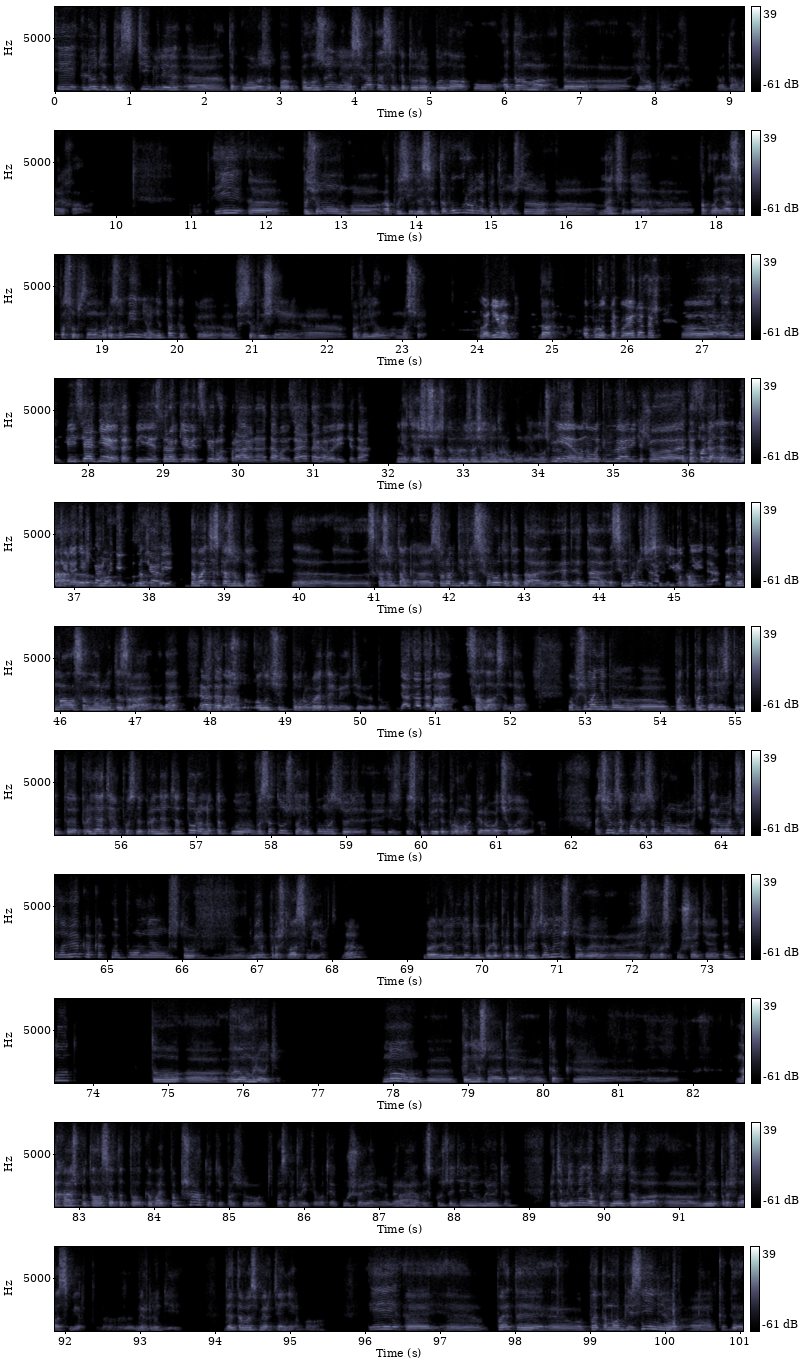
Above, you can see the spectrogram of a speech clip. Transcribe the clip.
и люди достигли э, такого же положения святости, которое было у Адама до э, его промаха, Адама и Хава. Вот. И э, почему э, опустились с этого уровня? Потому что э, начали э, поклоняться по собственному разумению, а не так, как э, Всевышний э, повелел Маше. Владимир? Да вопрос такой. Это, это ж 50 э, дней, это 49 сферот, правильно? Да, вы за это говорите, да? Нет, я сейчас говорю совсем о другом. Немножко Не, это... ну вот вы говорите, что это, это свято э, да, Они же каждый но, день получали... Давайте скажем так. Э, скажем так, 49 сферот, это да, это, это символически дней, да? поднимался народ Израиля, да? Да, да, да. чтобы получить Тур, вы это имеете в виду? Да, да, да. Да, да. согласен, да. В общем, они э, поднялись перед э, принятием, после принятия Тора на такую высоту, что они полностью э, искупили промах первого человека. А чем закончился промах первого человека, как мы помним, что в мир пришла смерть. Да? Люди были предупреждены, что вы, если вы скушаете этот плод, то вы умрете. Ну, конечно, это как Нахаш пытался это толковать по пшату, типа, что вот посмотрите, вот я кушаю, я не умираю, вы скушаете, не умрете. Но тем не менее, после этого э, в мир пришла смерть, э, в мир людей. До этого смерти не было. И э, по, этой, по этому объяснению, когда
